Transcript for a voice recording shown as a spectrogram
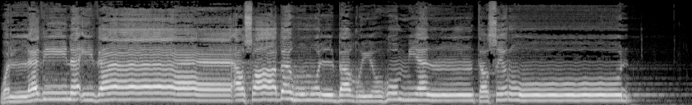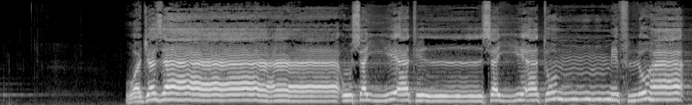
والذين إذا أصابهم البغي هم ينتصرون. وجزاء سيئة سيئة مثلها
